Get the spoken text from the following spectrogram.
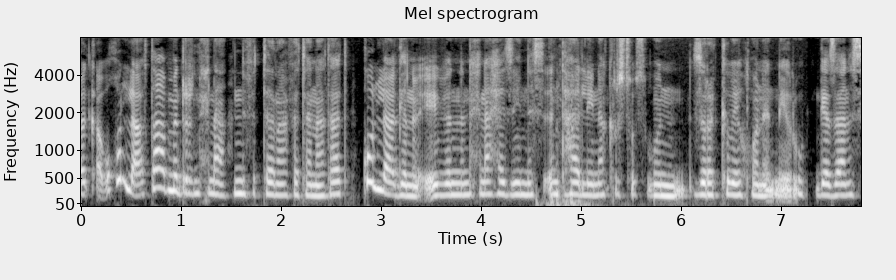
በቃ ብኩላ ኣብታ ኣብ ምድሪ ንሕና ንፍተና ፈተናታት ኩላ ግን ኢብን ንሕና ሕዚ ንስ እንተሃሊና ክርስቶስ እውን ዝረክበ ይኮነን ነይሩ ገዛ ንስ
